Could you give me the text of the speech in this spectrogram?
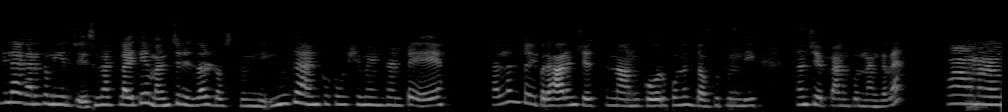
ఇలా కనుక మీరు చేసినట్లయితే మంచి రిజల్ట్ వస్తుంది. ఇంకా ఇంకొక విషయం ఏంటంటే బెల్లంతో ఈ ప్రహారం చేస్తున్నాం కోరుకున్నది తగ్గుతుంది అని చెప్పి అనుకున్నాం కదా. మనం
